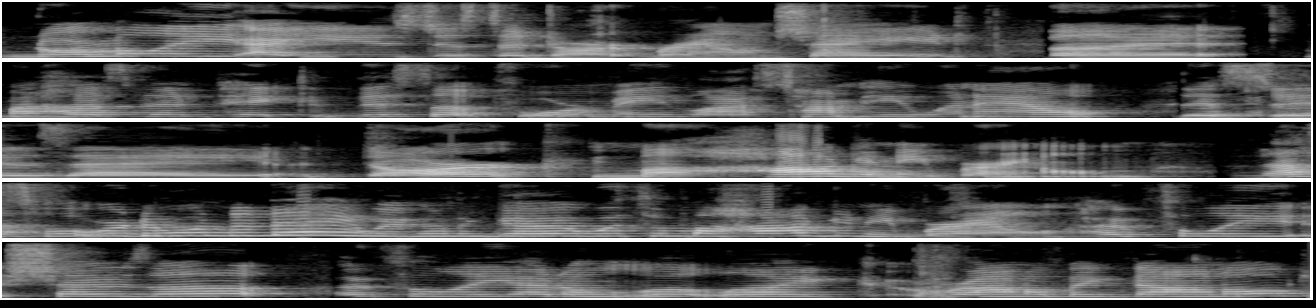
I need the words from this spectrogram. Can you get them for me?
normally I use just a dark brown shade, but my husband picked this up for me last time he went out. This is a dark mahogany brown. That's what we're doing today. We're to go with a mahogany brown. Hopefully it shows up. Hopefully I don't look like Ronald McDonald.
